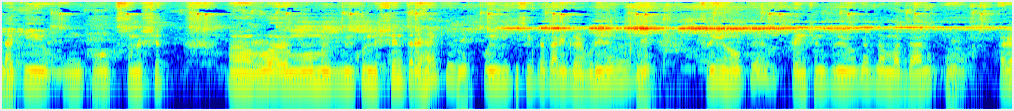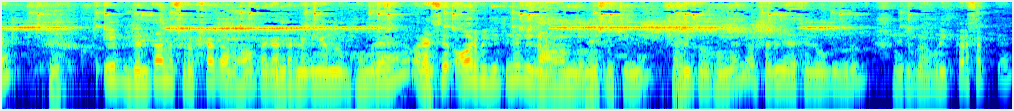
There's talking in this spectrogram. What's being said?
ताकि उनको सुनिश्चित वो वो में बिल्कुल निश्चिंत रहें कि कोई भी किसी प्रकार की गड़बड़ी नहीं होगी फ्री होके टेंशन फ्री होके अपना मतदान करें। एक जनता में सुरक्षा का भाव पैदा करने के लिए हम लोग घूम रहे हैं और ऐसे और भी जितने भी गाँव हम लोग की सूची में सभी पर घूमेंगे और सभी ऐसे लोगों के विरुद्ध जो। गड़बड़ी कर सकते हैं।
